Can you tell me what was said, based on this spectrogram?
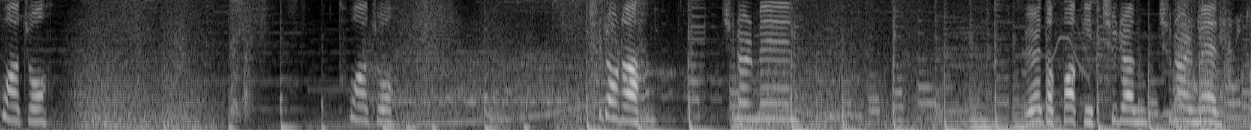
도와줘. 도와줘. 출혈아 출혈맨. Where the fuck is 출혈 출혈맨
